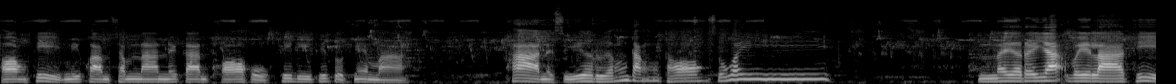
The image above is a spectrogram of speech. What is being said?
ทองที่มีความชำนาญในการทอหูกที่ดีที่สุดเนี่ยมา ผ้าเนี่ยสีเหลืองดังทองสวย ในระยะเวลาที่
